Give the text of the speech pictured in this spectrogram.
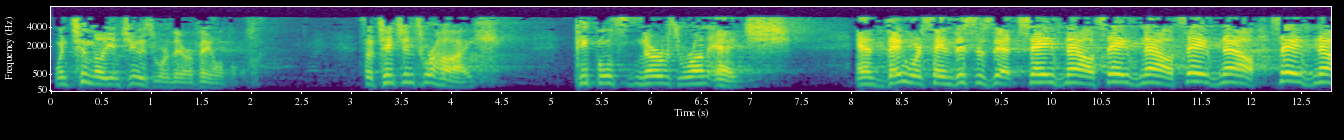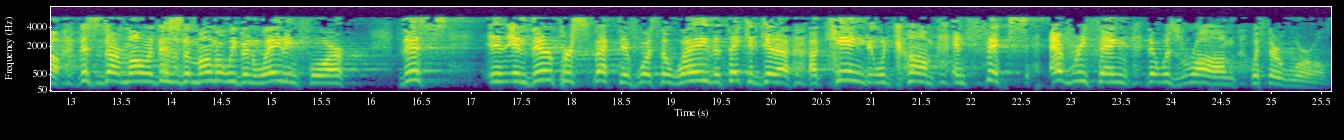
when two million Jews were there available. So tensions were high. People's nerves were on edge. And they were saying, this is it. Save now, save now, save now, save now. This is our moment. This is the moment we've been waiting for. This, in, in their perspective, was the way that they could get a, a king that would come and fix everything that was wrong with their worlds.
